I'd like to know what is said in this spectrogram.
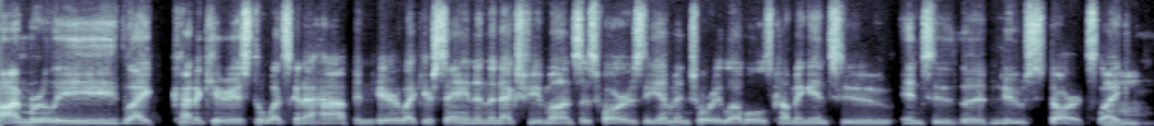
I'm really like kind of curious to what's going to happen here, like you're saying, in the next few months, as far as the inventory levels coming into into the new starts. Like, Mhm.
